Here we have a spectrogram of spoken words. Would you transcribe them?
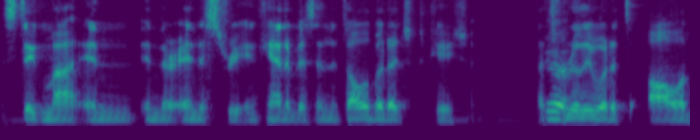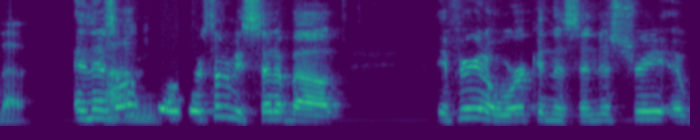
stigma in in their industry in cannabis, and it's all about education. That's yeah. really what it's all about. And there's um, also there's something to be said about if you're going to work in this industry, it,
